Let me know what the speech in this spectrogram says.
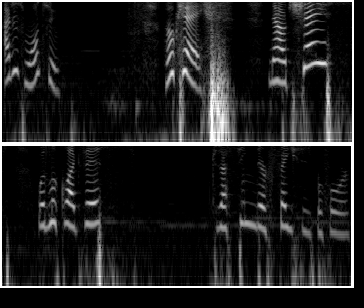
I just want to. Okay. Now Chase would look like this because I've seen their faces before.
